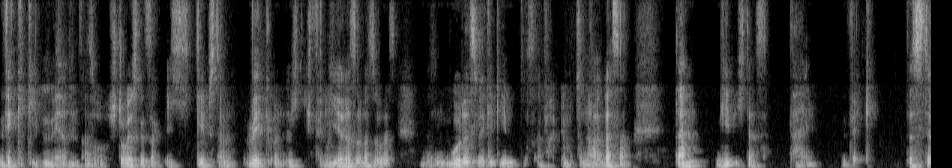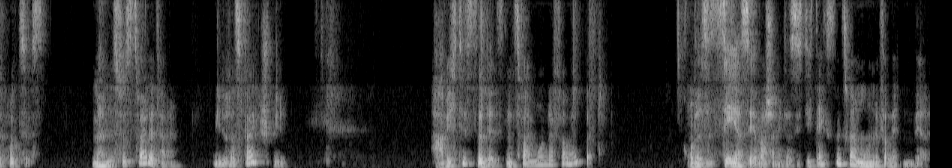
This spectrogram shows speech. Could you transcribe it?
weggegeben werden. Also stoisch gesagt, ich gebe es dann weg und nicht ich verliere es oder sowas. Also wurde es weggegeben, das ist einfach emotional besser. Dann gebe ich das Teil weg. Das ist der Prozess. Wir es fürs zweite Teil. Wieder das gleiche Spiel. Habe ich das die letzten zwei Monate verwendet? Oder ist es sehr, sehr wahrscheinlich, dass ich die nächsten zwei Monate verwenden werde?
